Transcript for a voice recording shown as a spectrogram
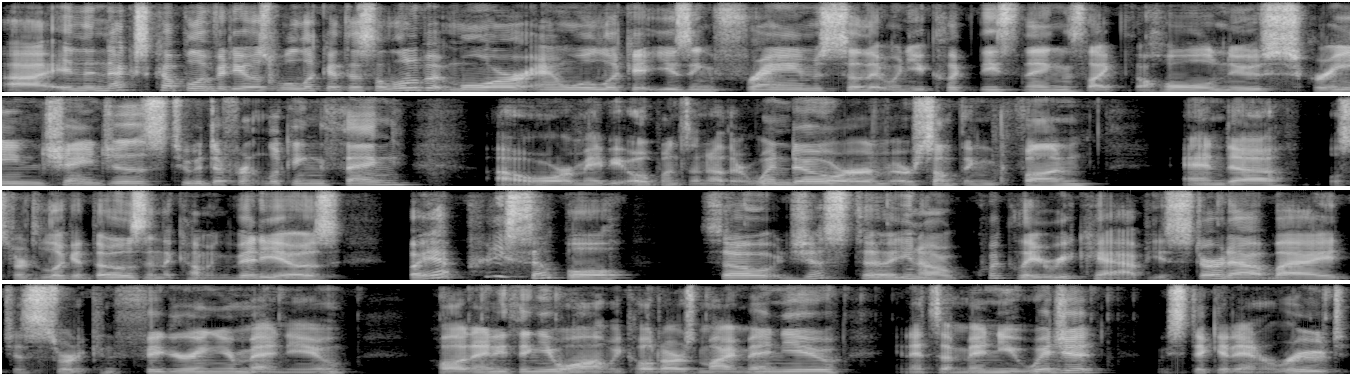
uh, in the next couple of videos, we'll look at this a little bit more and we'll look at using frames so that when you click these things, like the whole new screen changes to a different looking thing uh, or maybe opens another window or, or something fun. And uh, we'll start to look at those in the coming videos. But yeah, pretty simple. So just to, you know, quickly recap, you start out by just sort of configuring your menu, Call it anything you want. We called ours My Menu, and it's a menu widget. We stick it in root.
